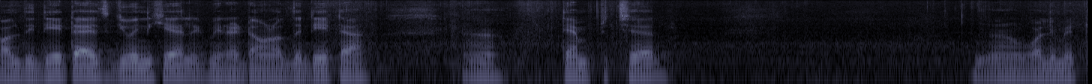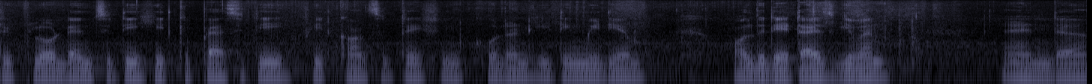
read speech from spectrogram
all the data is given here. Let me write down all the data uh, temperature, uh, volumetric flow density, heat capacity, feed concentration, coolant heating medium, all the data is given and uh,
